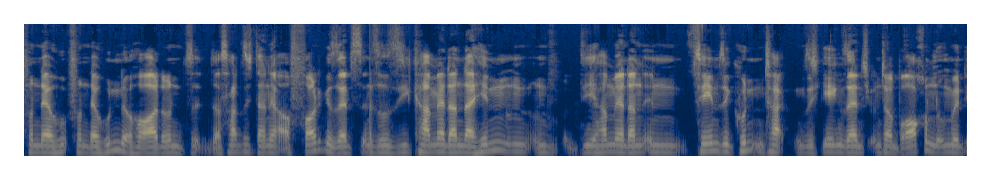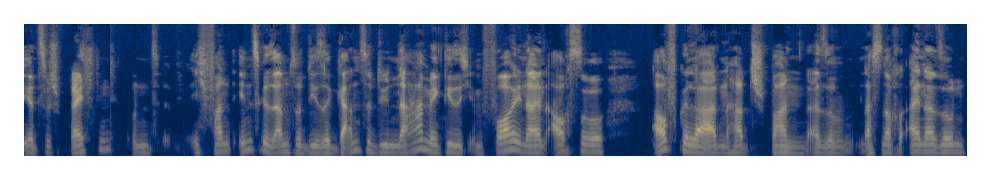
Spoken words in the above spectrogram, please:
von der, von der Hundehorde und das hat sich dann ja auch fortgesetzt. Also sie kam ja dann dahin und, und die haben ja dann in zehn Sekunden Takten sich gegenseitig unterbrochen, um mit ihr zu sprechen. Und ich fand insgesamt so diese ganze Dynamik, die sich im Vorhinein auch so aufgeladen hat, spannend. Also, dass noch einer so ein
